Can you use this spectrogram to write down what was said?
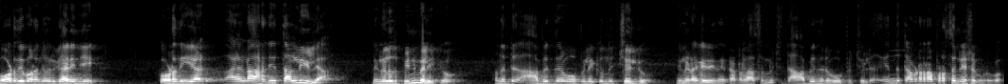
കോടതി പറഞ്ഞ ഒരു കാര്യം ചെയ്യും. കോടതി അയാളുടെ ഹർജി തള്ളിയില്ല. നിങ്ങളിത് പിൻവലിക്കൂ. എന്നിട്ട് ആഭ്യന്തര വകുപ്പിലേക്കൊന്ന് ചെല്ലൂ. നിങ്ങളുടെ കയ്യിൽ നിന്ന് കടലാസം വെച്ചിട്ട് ആഭ്യന്തര വകുപ്പിൽ എന്നിട്ട് അവിടെ റെപ്രസെന്റേഷൻ കൊടുക്കും.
